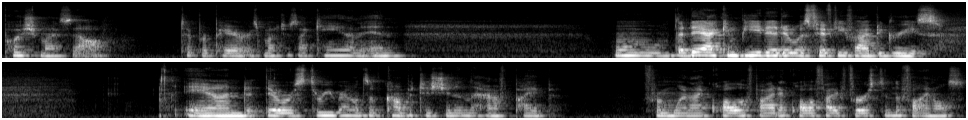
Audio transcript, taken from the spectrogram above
push myself to prepare as much as I can. And the day I competed, it was 55 degrees. And there was three rounds of competition in the half pipe. From when i qualified i qualified first in the finals.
